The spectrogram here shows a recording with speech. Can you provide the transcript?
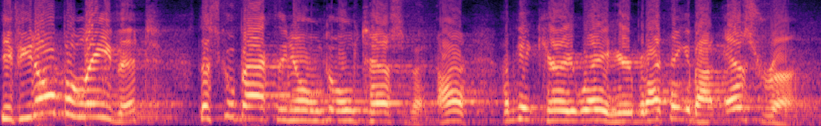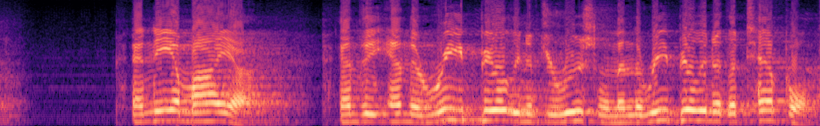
If you don't believe it, let's go back to the Old, Old Testament. I, I'm getting carried away here, but I think about Ezra and Nehemiah and the, and the rebuilding of Jerusalem and the rebuilding of the temple.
